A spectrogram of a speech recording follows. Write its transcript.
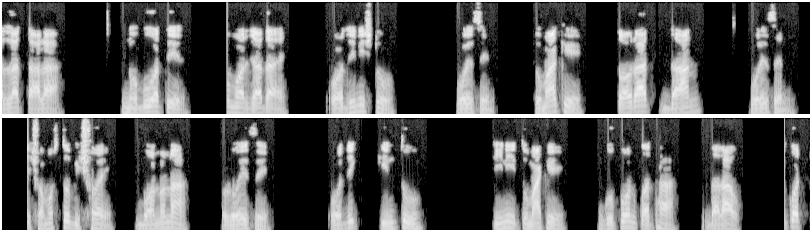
আল্লাহ তালা নবুয়াতের মর্যাদায় অধীনিষ্ঠ করেছেন। তোমাকে তরাত দান করেছেন। এই সমস্ত বিষয়ে বর্ণনা রয়েছে। অধিক কিন্তু তিনি তোমাকে গোপন কথা দ্বারাও নৈকট্য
